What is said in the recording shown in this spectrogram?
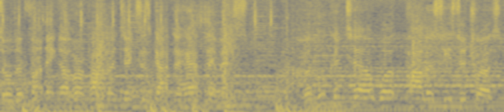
so the funding of our politics has got to have limits. But who can tell what policies to trust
